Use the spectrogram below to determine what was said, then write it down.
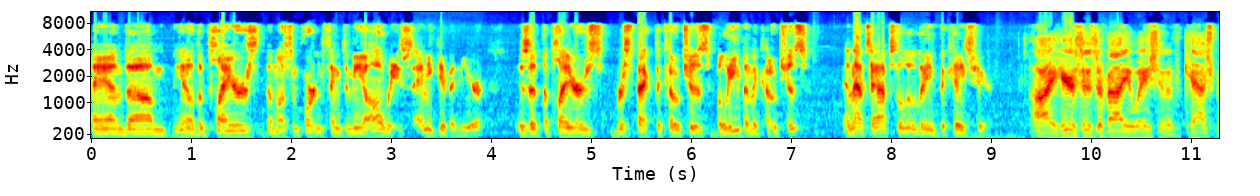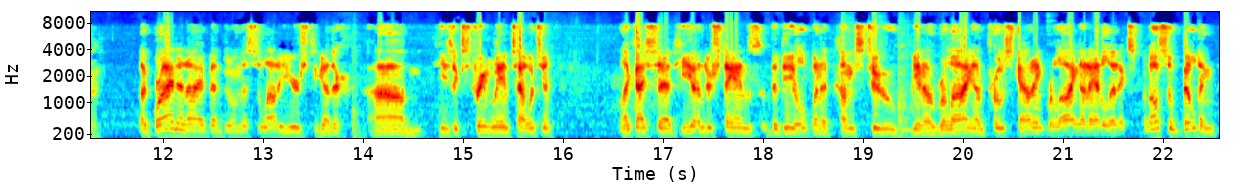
And um, you know, the players. The most important thing to me, always, any given year, is that the players respect the coaches, believe in the coaches, and that's absolutely the case here. All right, here's his evaluation of Cashman. Uh, Brian and I have been doing this a lot of years together. Um, he's extremely intelligent. Like I said, he understands the deal when it comes to you know relying on pro scouting, relying on analytics, but also building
